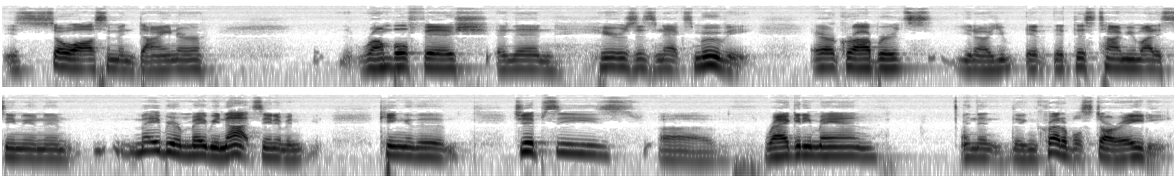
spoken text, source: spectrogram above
is so awesome in Diner, Rumblefish, and then here's his next movie. Eric Roberts, you know, you, at, at this time you might have seen him in, maybe or maybe not seen him in King of the Gypsies, uh, Raggedy Man, and then the incredible Star 80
